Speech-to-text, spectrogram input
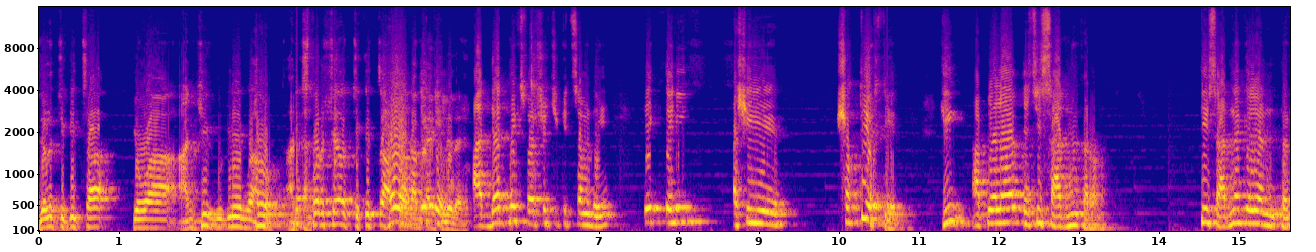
जलचिकित्सा किंवा आणखी कुठली हो. स्पर्श चिकित्सा हो, आध्यात्मिक स्पर्श चिकित्सामध्ये एक त्यांनी अशी शक्ती असते. ही आपल्याला त्याची साधना करावं. ती साधना केल्यानंतर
